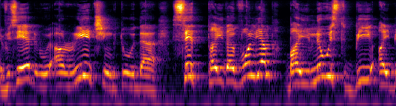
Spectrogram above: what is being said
if you see here we are reaching to the set tidal volume by lowest BIB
